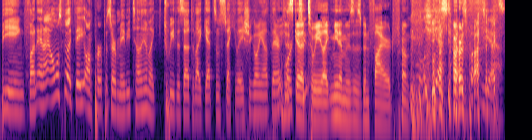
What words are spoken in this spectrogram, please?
being fun. And I almost feel like they on purpose are maybe telling him like tweet this out to like get some speculation going out there. You just get a tweet like Mena Massoud has been fired from Yeah. Star Wars projects.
